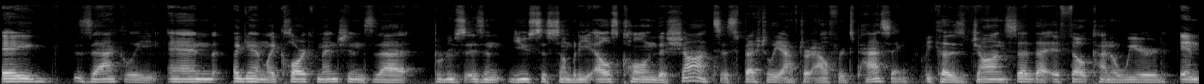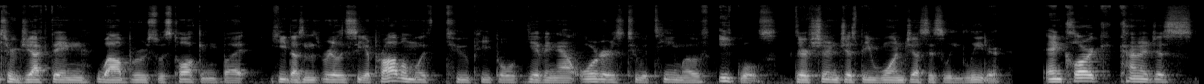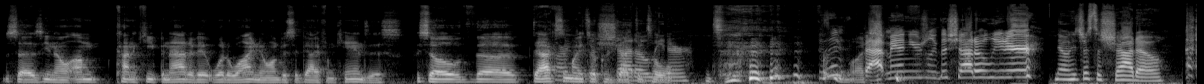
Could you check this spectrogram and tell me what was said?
Exactly. And again, like Clark mentions that Bruce isn't used to somebody else calling the shots, especially after Alfred's passing, because John said that it felt kind of weird interjecting while Bruce was talking, but he doesn't really see a problem with two people giving out orders to a team of equals. There shouldn't just be one Justice League leader. And Clark kind of just says, you know, I'm kind of keeping out of it. What do I know? I'm just a guy from Kansas. So the Daxamites are the shadow projected to. leader. Isn't much. Batman usually the shadow leader? No, he's just a shadow.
